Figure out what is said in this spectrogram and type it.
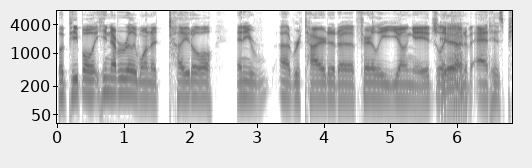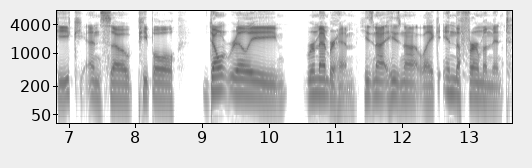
But people, he never really won a title and he uh, retired at a fairly young age, like Yeah. kind of at his peak. And so people don't really remember him. He's not, he's not like in the firmament.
